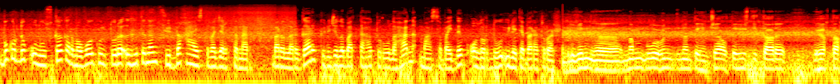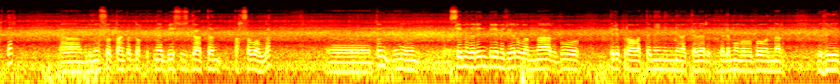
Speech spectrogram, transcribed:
Бу курдук улуска культура ыгытынан сүрбе хайысты бажарыктанар. Барыларгар күнү жылы баттаха турулахан массабайдык олордуу үлете бара турар. Билген нам булугун динан тыгынча 600 гектары ыгыктактар. Билген соттан көрдөх битне 500 гектардан такса болла. Тон семелерин биремедер уланнар бу переправатта ненин ваккалар белем олор боланнар ыгы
